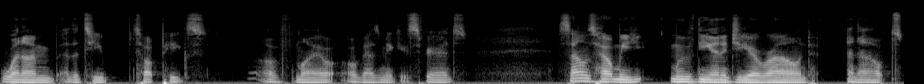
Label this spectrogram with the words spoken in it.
when I'm at the t- top peaks of my orgasmic experience. Sounds help me move the energy around and out,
